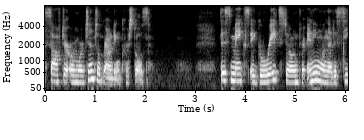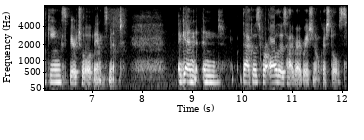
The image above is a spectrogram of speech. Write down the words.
softer or more gentle grounding crystals. This makes a great stone for anyone that is seeking spiritual advancement. Again, and that goes for all those high vibrational crystals.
